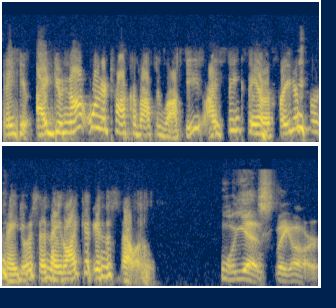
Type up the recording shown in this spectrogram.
Thank you. I do not want to talk about the Rockies. I think they are afraid of tornadoes and they like it in the cellar. Well, yes, they are.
